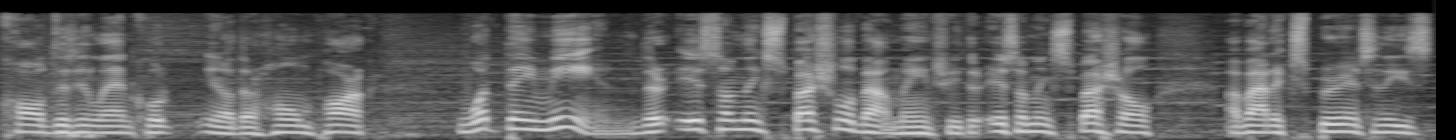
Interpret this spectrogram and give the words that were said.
call Disneyland, quote, you know, their home park, what they mean. There is something special about Main Street. There is something special about experiencing these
